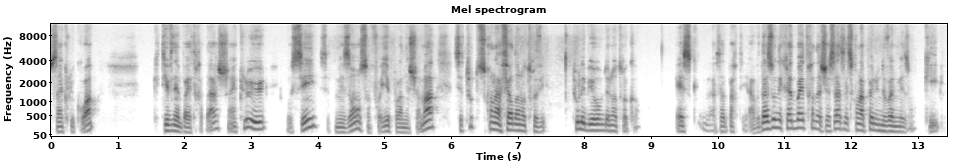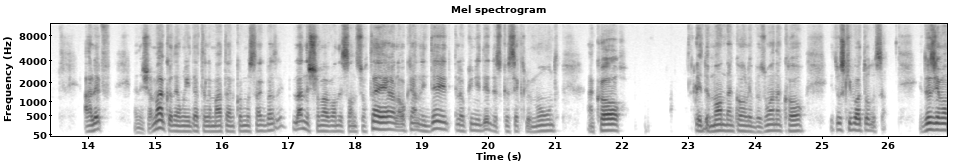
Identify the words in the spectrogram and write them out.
ça inclut quoi Ça inclut aussi cette maison, ce foyer pour la Neshama, c'est tout ce qu'on a à faire dans notre vie, tous les bureaux de notre corps. Est-ce que cette partie ça, c'est ce qu'on appelle une nouvelle maison. Qui Aleph, la Neshama, la Neshama avant de descendre sur terre, elle n'a aucune idée, elle a aucune idée de ce que c'est que le monde, un corps, les demandes d'un corps, les besoins d'un corps, et tout ce qui va autour de ça. Et deuxièmement,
